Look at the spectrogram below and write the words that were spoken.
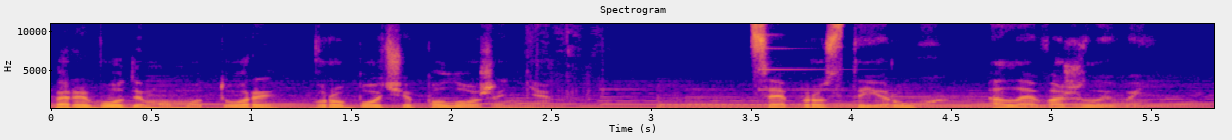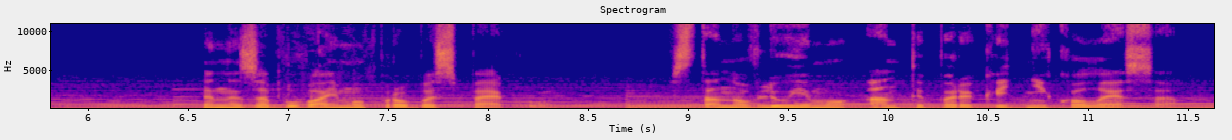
Переводимо мотори в робоче положення. Це простий рух, але важливий. Не забуваймо про безпеку. Встановлюємо антиперекидні колеса.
